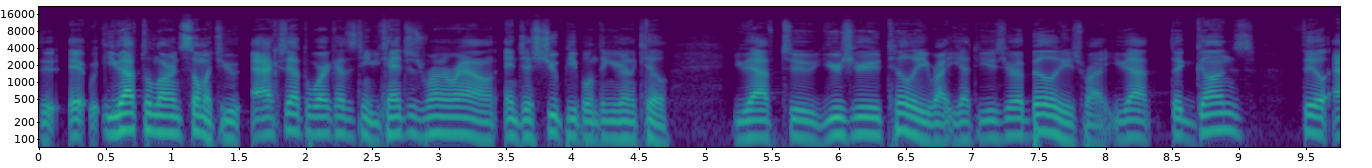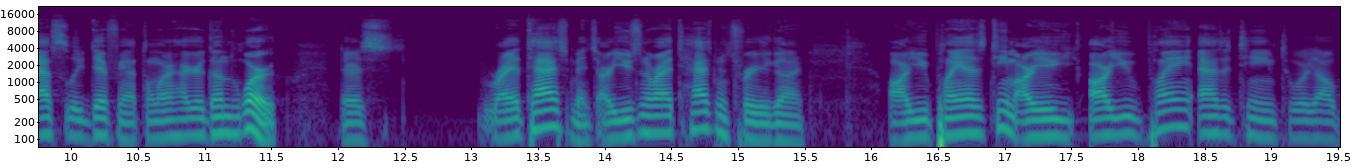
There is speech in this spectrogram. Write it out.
The- it- you have to learn so much. You actually have to work as a team. You can't just run around and just shoot people and think you're gonna kill. You have to use your utility right. You have to use your abilities right. You have the guns feel absolutely different. You have to learn how your guns work. There's right attachments. Are you using the right attachments for your gun? Are you playing as a team? Are you are you playing as a team to where y'all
